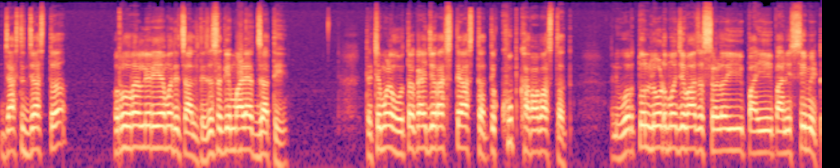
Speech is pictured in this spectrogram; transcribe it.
जास्तीत जास्त रुरल एरियामध्ये चालते जसं की मळ्यात जाते. त्याच्यामुळे होतं काय जे रस्ते असतात ते खूप खराब असतात. आणि वरतून लोड म्हणजे माझं सळई पाईप आणि सिमेंट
